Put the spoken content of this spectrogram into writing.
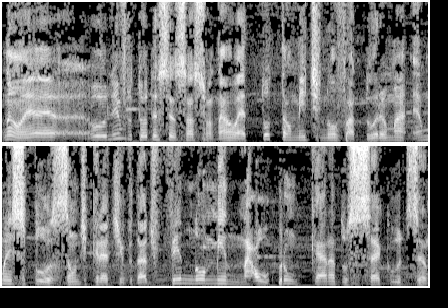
Não, é. O livro todo é sensacional, é totalmente inovador, é uma, é uma explosão de criatividade fenomenal para um cara do século XIX.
